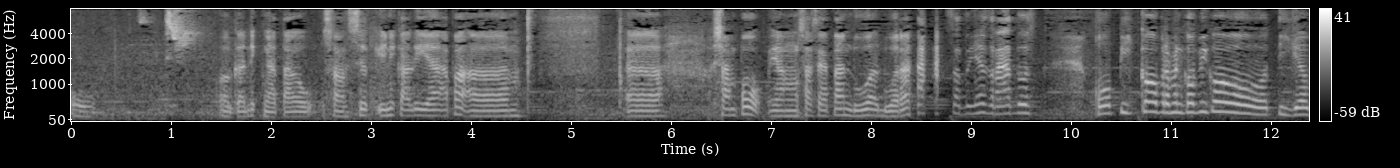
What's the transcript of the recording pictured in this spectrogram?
Oh. Organik nggak tahu sunsilk ini kali ya apa um, uh, sampo yang sasetan dua dua satunya seratus. Kopiko permen kopiko tiga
